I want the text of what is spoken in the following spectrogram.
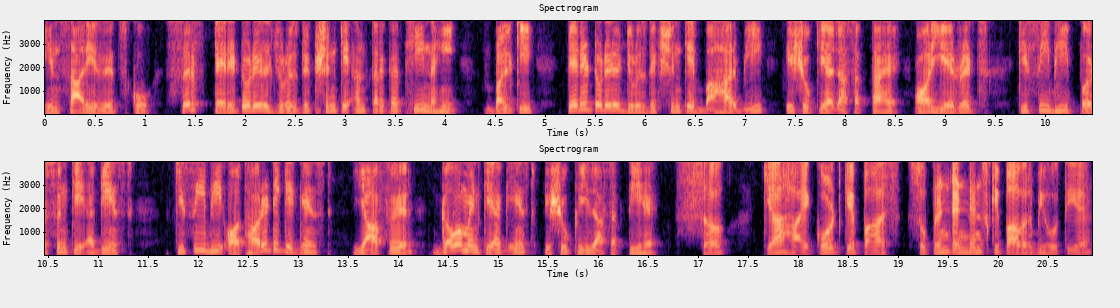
इन सारी रिट्स को सिर्फ़ टेरिटोरियल जुरिस्डिक्शन के अंतर्गत ही नहीं, बल्कि टेरिटोरियल जुरिस्डिक्शन के बाहर भी इशू किया जा सकता है। और ये रिट्स किसी भी पर्सन के अगेंस्ट किसी भी अथॉरिटी के अगेंस्ट या फिर गवर्नमेंट के अगेंस्ट इशू की जा सकती है। सर क्या हाईकोर्ट के पास सुपरिंटेंडेंस की पावर भी होती है?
